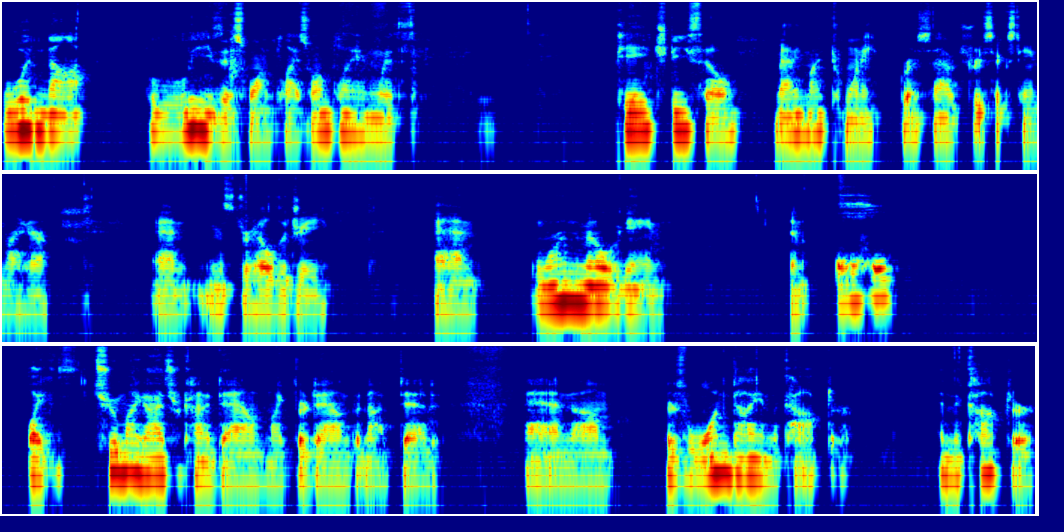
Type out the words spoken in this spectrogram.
would not believe this one play. So I'm playing with PhD Phil, Manny Mike 20, Chris Savage 316 right here, and Mr. Hill the G. And we're in the middle of a game, all like two of my guys are kind of down, like they're down but not dead. And um, there's one guy in the copter, and the copter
